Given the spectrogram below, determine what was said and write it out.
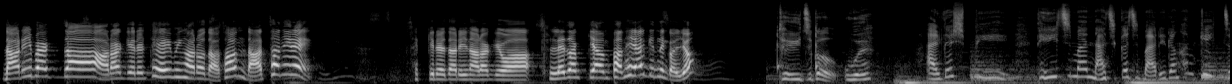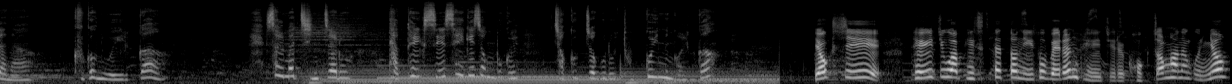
날이 밝자 아라게를 테이밍하러 나선 나찬 일행. 새끼를 달인 아라게와 술래잡기 한판 해야겠는걸요? 데이지가 왜? 알다시피 데이지만 아직까지 마리랑 함께 있잖아. 그건 왜일까? 설마 진짜로 닥터 엑스의 세계 정복을 적극적으로 돕고 있는 걸까? 역시 데이지와 비슷했던 이소벨은 데이지를 걱정하는군요.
